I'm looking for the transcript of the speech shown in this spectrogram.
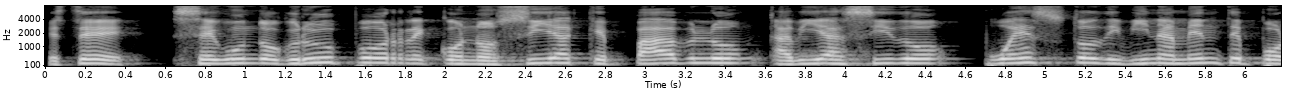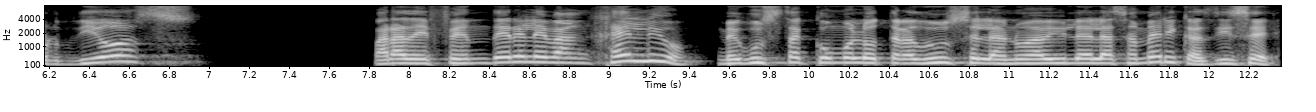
Este segundo grupo reconocía que Pablo había sido puesto divinamente por Dios para defender el Evangelio. Me gusta cómo lo traduce la Nueva Biblia de las Américas. Dice,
